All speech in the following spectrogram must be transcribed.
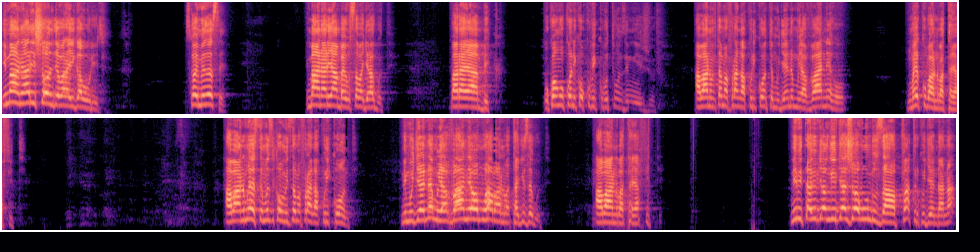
Imana yari ishonje barayigaburira. Siko bimeze se? Imana yari yambaye ubusa bagira gute? Barayambika. Uko nguko niko kubika ubutunzi mu ijuru. Abantu bafite amafaranga kuri konti mugende muyavaneho mwe ku bantu batayafite. Abantu mwese muzi ko mubitse amafaranga kuri konti. Nimugende muyavaneho muhe abantu batagize gute. Abantu batayafite. Nibitaba ibyo ngibyo ejo bundi uzapfa turi kugendana.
